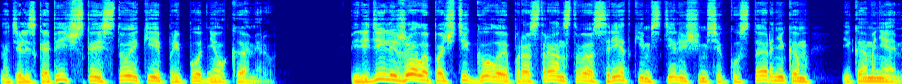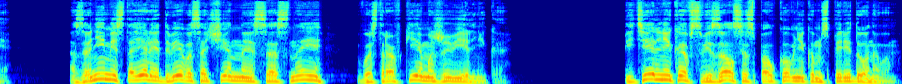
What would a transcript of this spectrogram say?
на телескопической стойке приподнял камеру. Впереди лежало почти голое пространство с редким стелющимся кустарником и камнями, а за ними стояли две высоченные сосны в островке можжевельника. Петельников связался с полковником Спиридоновым.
